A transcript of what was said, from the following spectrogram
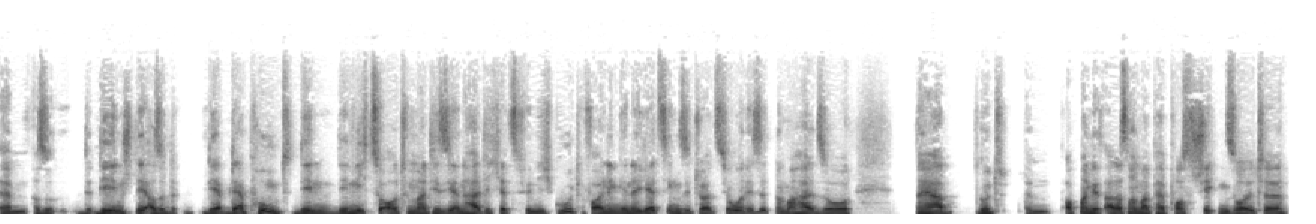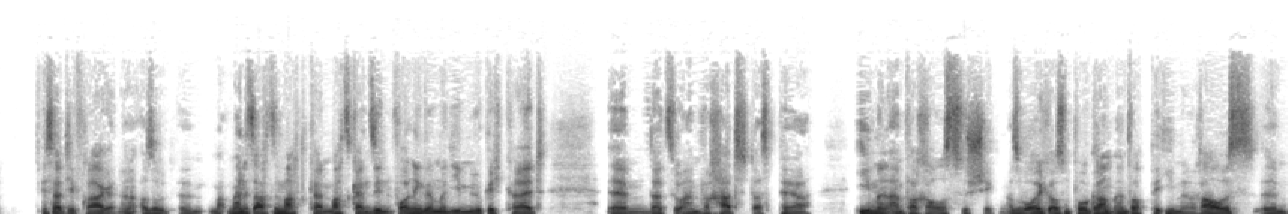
Ähm, also den, also der, der Punkt, den, den nicht zu automatisieren, halte ich jetzt für nicht gut. Vor allen Dingen in der jetzigen Situation ist es nun mal halt so, naja, gut, ähm, ob man jetzt alles nochmal per Post schicken sollte, ist halt die Frage. Ne? Also ähm, meines Erachtens macht es kein, keinen Sinn. Vor allen Dingen, wenn man die Möglichkeit ähm, dazu einfach hat, das per E-Mail einfach rauszuschicken. Also bei euch aus dem Programm einfach per E-Mail raus. Ähm,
